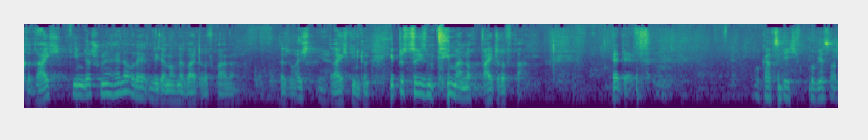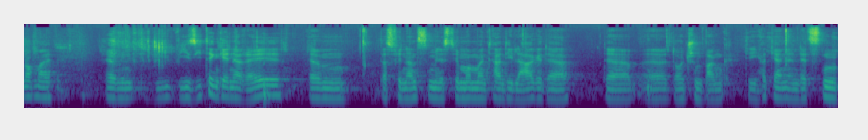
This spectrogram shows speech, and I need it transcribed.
Reicht Ihnen das schon, Herr Heller, oder hätten Sie gar noch eine weitere Frage? Also, reicht mir. Reicht Ihnen schon. Gibt es zu diesem Thema noch weitere Fragen? Herr Delfs. Frau Katzke, ich probiere es auch noch mal. Ähm, wie, wie, sieht denn generell ähm, das Finanzministerium momentan die Lage der der äh, Deutschen Bank. Die hat ja in den letzten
